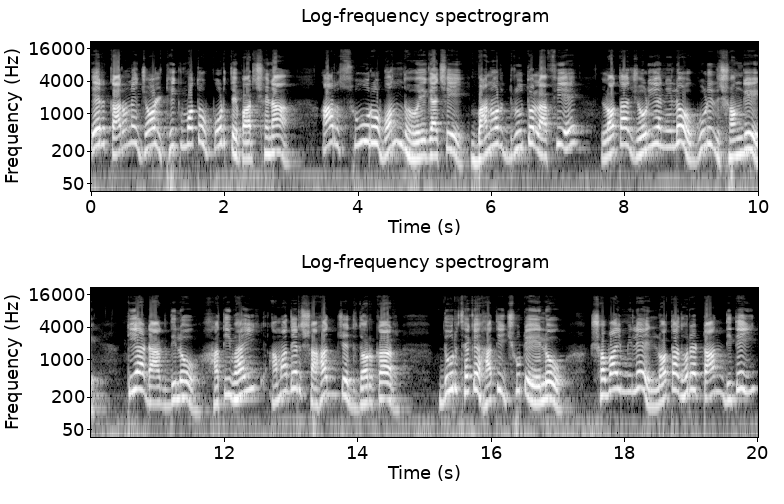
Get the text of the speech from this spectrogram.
এর কারণে জল ঠিকমতো পড়তে পারছে না। আর সুরও বন্ধ হয়ে গেছে। বানর দ্রুত লাফিয়ে লতা জড়িয়ে নিল গুড়ির সঙ্গে। টিয়া ডাক দিল, হাতি ভাই, আমাদের সাহায্যের দরকার। দূর থেকে হাতি ছুটে এলো। সবাই মিলে লতা ধরে টান দিতেই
